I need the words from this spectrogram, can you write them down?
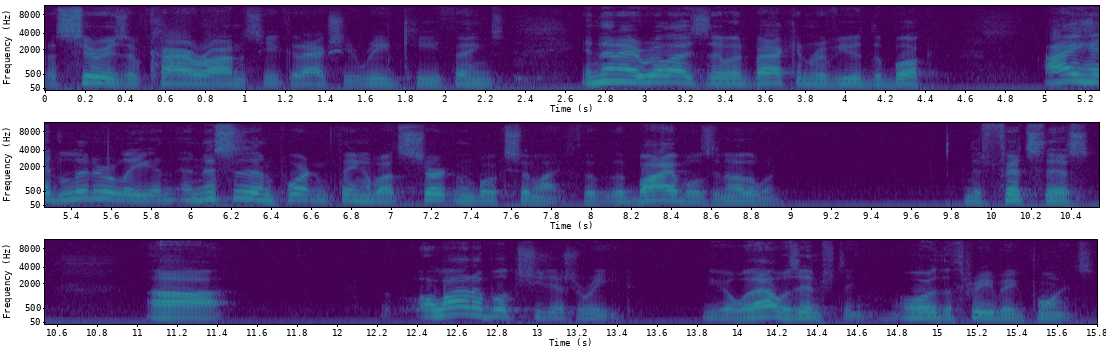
a series of chyrons so you could actually read key things. And then I realized I went back and reviewed the book. I had literally, and, and this is an important thing about certain books in life, the, the Bible's another one that fits this. Uh, a lot of books you just read. You go, well, that was interesting, or the three big points.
